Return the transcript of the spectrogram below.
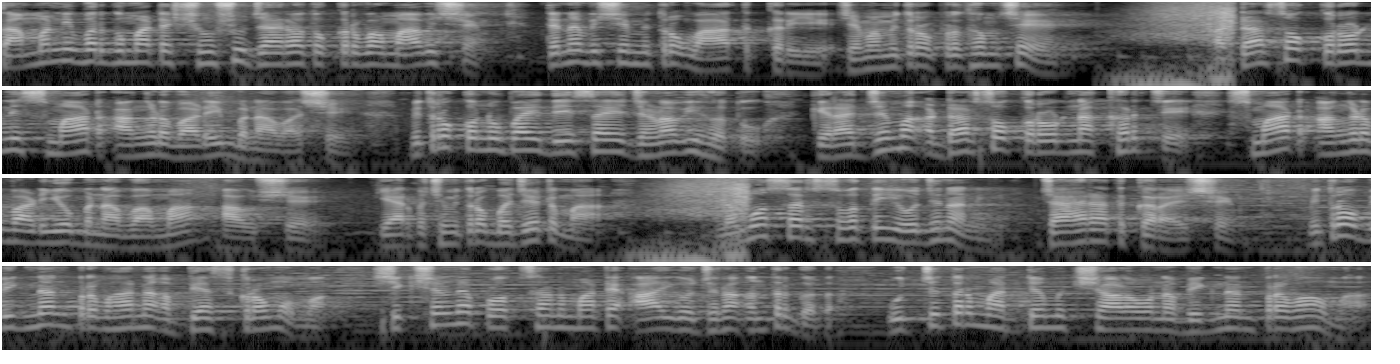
સામાન્ય વર્ગ માટે શું શું જાહેરાતો કરવામાં આવી છે તેના વિશે મિત્રો વાત કરીએ. જેમાં મિત્રો પ્રથમ છે, અઢારસો કરોડની સ્માર્ટ આંગણવાડી બનાવાશે. મિત્રો, કનુભાઈ દેસાઈએ જણાવ્યું હતું કે રાજ્યમાં અઢારસો કરોડના ખર્ચે સ્માર્ટ આંગણવાડીઓ બનાવવામાં આવશે. ત્યાર પછી મિત્રો બજેટમાં નમો સરસ્વતી યોજનાની જાહેરાત કરાય છે. મિત્રો વિજ્ઞાન પ્રવાહના અભ્યાસક્રમોમાં શિક્ષણને પ્રોત્સાહન માટે આ યોજના અંતર્ગત ઉચ્ચતર માધ્યમિક શાળાઓના વિજ્ઞાન પ્રવાહમાં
